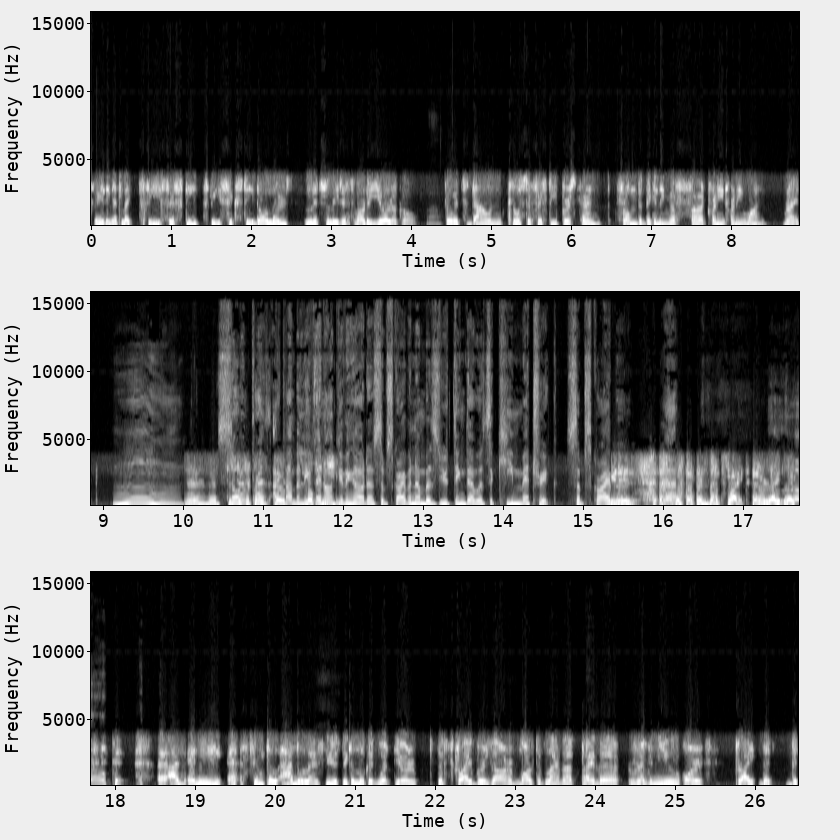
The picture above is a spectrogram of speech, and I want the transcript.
trading at like 350 $360 literally just about a year ago. Wow. So it's down close to 50% from the beginning of uh, 2021, right? Mm. Yeah, so impressed. I uh, can't believe they're not giving out subscriber numbers. You'd think that was a key metric, subscribers. It is. Yeah. That's right, right? Hello. Like, as any uh, simple analyst, you just take a look at what your subscribers are, multiply that by the revenue or try the, the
